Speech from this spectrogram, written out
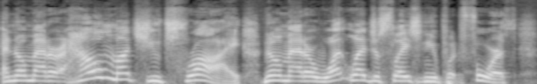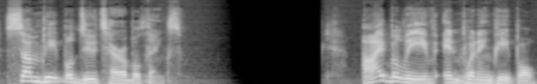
And no matter how much you try, no matter what legislation you put forth, some people do terrible things. I believe in putting people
